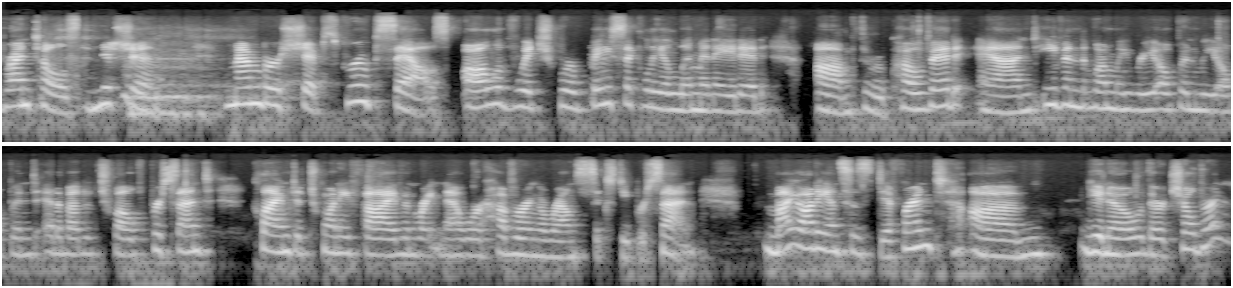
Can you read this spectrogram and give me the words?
rentals, admission, memberships, group sales, all of which were basically eliminated um, through COVID. And even when we reopened, we opened at about a 12%, climbed to 25, and right now we're hovering around 60% my audience is different. Um, you know, they're children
